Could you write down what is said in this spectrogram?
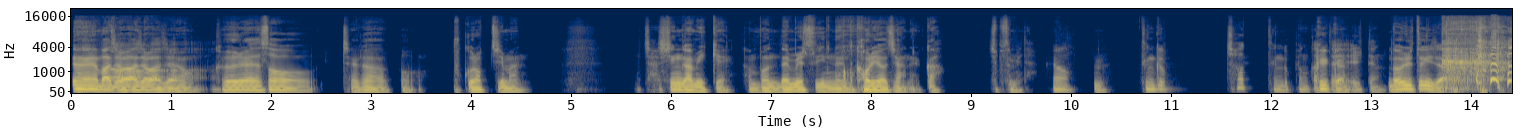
네 맞아 아, 맞아 아, 맞아요. 아, 아. 그래서 제가 뭐 부끄럽지만 자신감 있게 한번 내밀 수 있는 커리어지 않을까 싶습니다. 등급 첫 등급 평가 그러니까. 때 1등. 너 1등이잖아.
